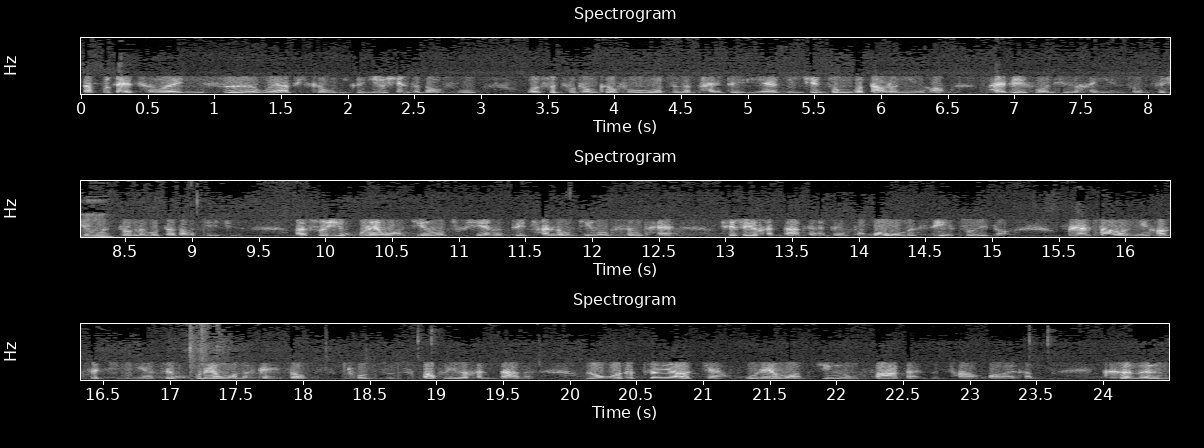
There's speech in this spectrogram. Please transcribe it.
那不再成为你是 VIP 客户，你可以优先得到服务。我是普通客户，我只能排队，因为以前中国大陆银行排队问题是很严重，这些问题都能够得到解决，啊，所以互联网金融出现了，对传统金融生态确实有很大改变。不过我们自己也注意到，实际上大陆银行这几年对互联网的改造投资花费也是很大的。如果说真要讲互联网金融发展的差话来看，可能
